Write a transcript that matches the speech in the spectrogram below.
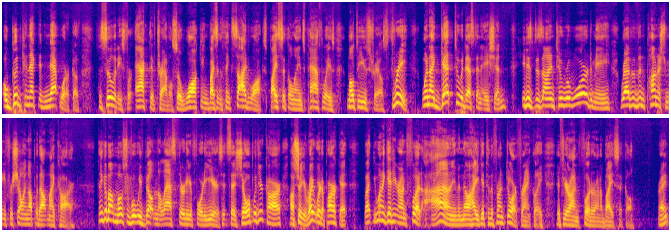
a good connected network of facilities for active travel, so walking, bicycling, think sidewalks, bicycle lanes, pathways, multi use trails. Three, when I get to a destination, it is designed to reward me rather than punish me for showing up without my car. Think about most of what we've built in the last 30 or 40 years. It says, show up with your car, I'll show you right where to park it, but you want to get here on foot. I don't even know how you get to the front door, frankly, if you're on foot or on a bicycle right?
